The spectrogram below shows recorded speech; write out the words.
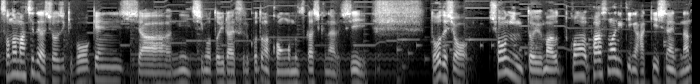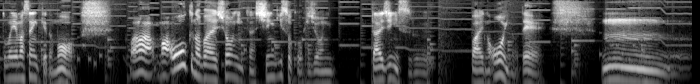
その街では正直冒険者に仕事を依頼することが今後難しくなるし、どうでしょう。商人という、まあ、このパーソナリティがはっきりしないと何とも言えませんけども、まあ、まあ、多くの場合、商人っていうのは審議則を非常に大事にする場合が多いので、うーん、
